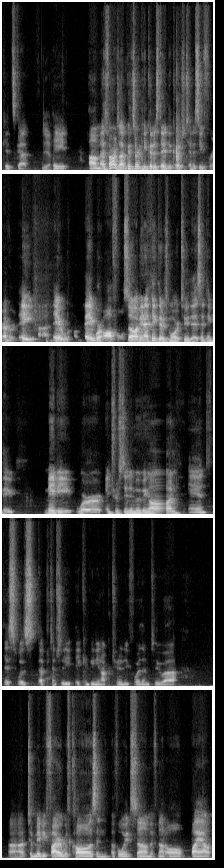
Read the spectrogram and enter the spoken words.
kids got Yeah. paid. Um, as far as I'm concerned, he could have stayed the coach of Tennessee forever. They uh, they were they were awful. So I mean, I think there's more to this. I think they maybe were interested in moving on, and this was a potentially a convenient opportunity for them to uh, uh, to maybe fire with cause and avoid some, if not all, buyout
